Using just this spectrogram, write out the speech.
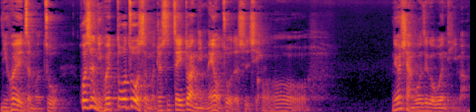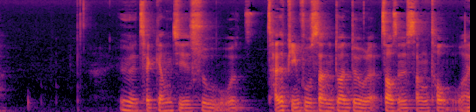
你会怎么做，或是你会多做什么？就是这一段你没有做的事情哦。你有想过这个问题吗？因为才刚结束，我还在平复上一段对我来造成的伤痛，我还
